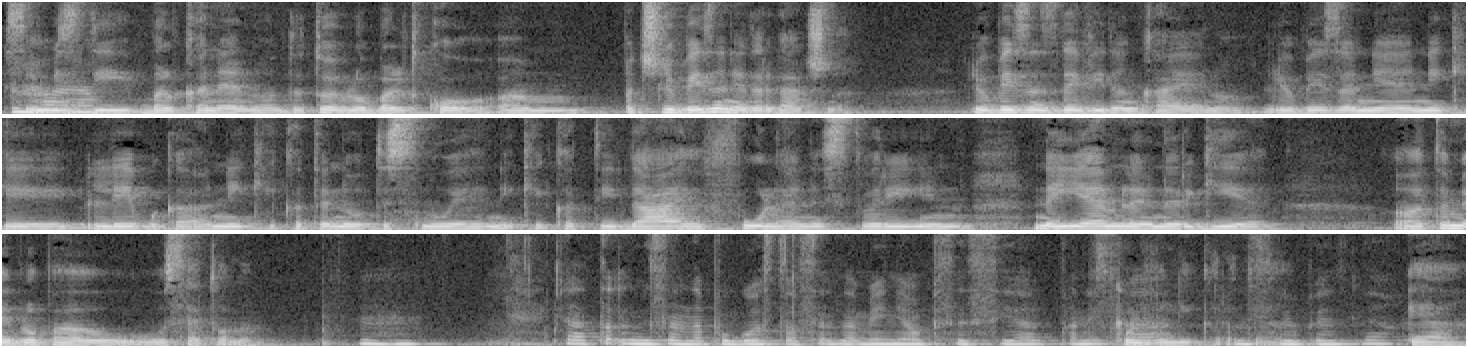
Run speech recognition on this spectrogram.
Se mi Aha, ja. zdi balkaneno, da to je bilo bolj tako. Um, pač ljubezen je drugačna. Ljubezen zdaj vidim, kaj je. No. Ljubezen je nekaj lepega, nekaj, kar te ne utesnuje, nekaj, kar ti daje fulene stvari in ne jemlje energije. Uh, tam je bilo pa vse to. No. Ja, to, mislim, da pogosto se zamenja obsesija Ful z ja. ljubeznijo. Ja,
